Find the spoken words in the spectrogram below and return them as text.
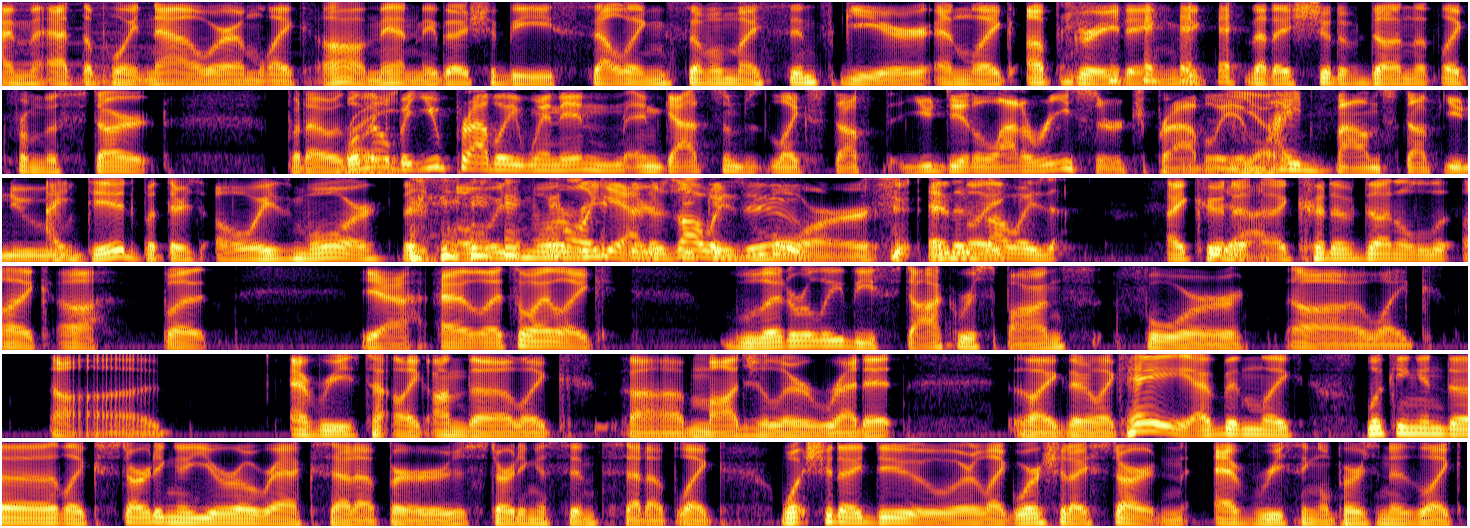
I'm at the point now where I'm like, oh man, maybe I should be selling some of my synth gear and like upgrading that I should have done like from the start. But I was like well, like, no, but you probably went in and got some like stuff. That you did a lot of research, probably, and Yep. like, found stuff you knew. I did, but there's always more. There's always more. well, yeah, there's you always more, and, And, there's like, always I could Yeah. I could have done a li- like uh but yeah, I, that's why like literally the stock response for uh like uh every time like on the like uh modular Reddit like they're like hey I've been like looking into like starting a Eurorack setup or starting a synth setup like what should I do? Or like where should I start? And every single person is like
